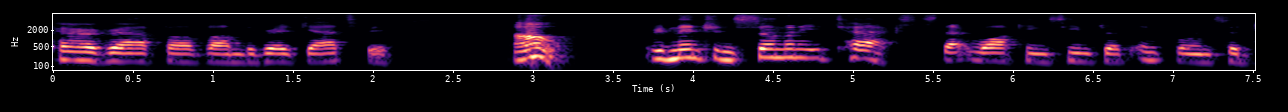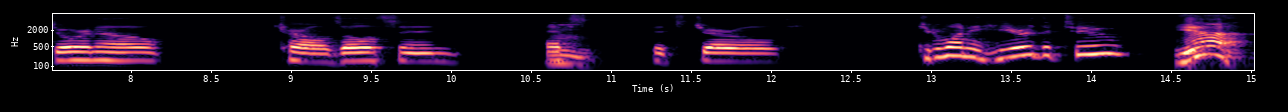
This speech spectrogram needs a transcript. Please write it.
paragraph of um, The Great Gatsby. Oh. We've mentioned so many texts that walking seems to have influenced Adorno, Charles Olson, F. Hmm. Fitzgerald. Do you want to hear the two? Yeah.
